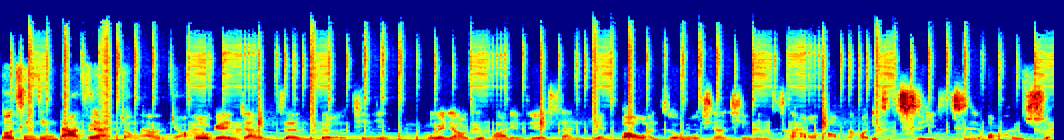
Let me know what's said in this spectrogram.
多亲近大自然，状态会比较好。我跟你讲，真的，亲近，我跟你讲，我去花莲这些三天报完之后，我现在心情超好，然后一直吃，一直吃，哇，很爽。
